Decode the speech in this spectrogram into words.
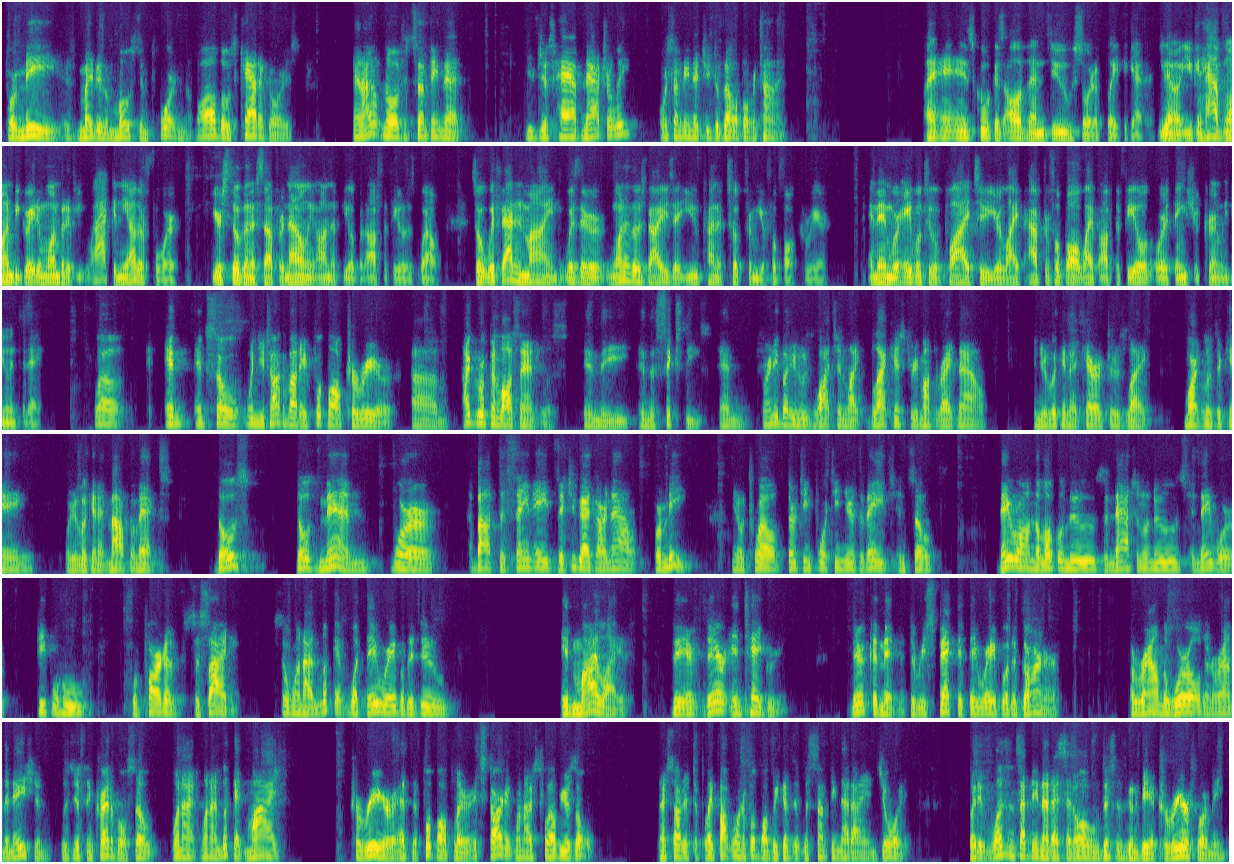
for me is maybe the most important of all those categories. And I don't know if it's something that you just have naturally or something that you develop over time. And, it's cool because all of them do sort of play together. You Yeah. know, you can have one, be great in one, but if you lack in the other four, you're still going to suffer not only on the field, but off the field as well. So, with that in mind, was there one of those values that you kind of took from your football career and then were able to apply to your life after football, life off the field, or things you're currently doing today? Well, and and so when you talk about a football career, um, I grew up in Los Angeles in the in the '60s, and for anybody who's watching like Black History Month right now, and you're looking at characters like Martin Luther King, or you're looking at Malcolm X, those those men were about the same age that you guys are now for me, you know, 12, 13, 14 years of age, and so they were on the local news, the national news, and they were people who were part of society. So when I look at what they were able to do in my life, their their integrity, their commitment, the respect that they were able to garner around the world and around the nation was just incredible. So when I when I look at my career as a football player, it started when I was 12 years old. I started to play Pop Warner football because it was something that I enjoyed. But it wasn't something that I said, oh, this is going to be a career for me.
